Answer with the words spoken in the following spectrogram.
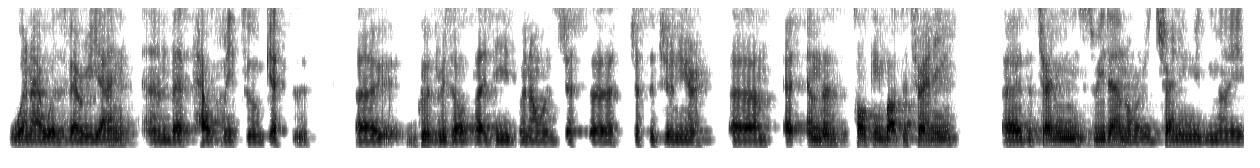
when I was very young, and that helped me to get uh, good results I did when I was just uh, just a junior. Um, and the, talking about the training, uh, the training in Sweden or the training with my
